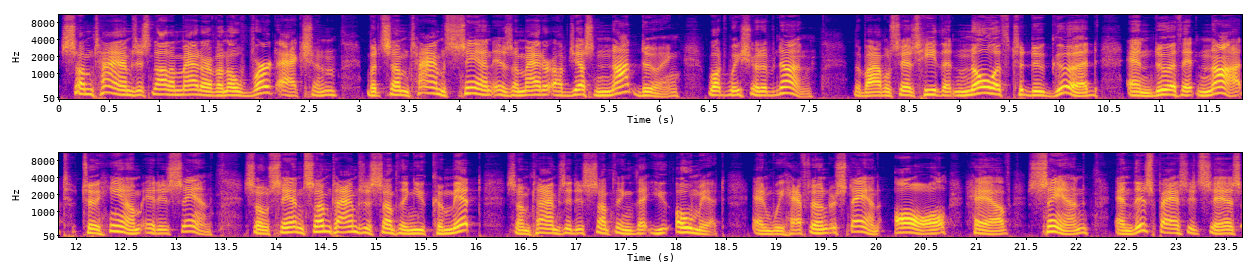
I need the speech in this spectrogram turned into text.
Sometimes it's not a matter of an overt action, but sometimes sin is a matter of just not doing what we should have done. The Bible says, He that knoweth to do good and doeth it not, to him it is sin. So sin sometimes is something you commit, sometimes it is something that you omit. And we have to understand all have sin. And this passage says,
